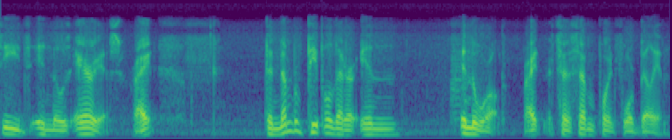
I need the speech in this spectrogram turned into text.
seeds in those areas, right? The number of people that are in in the world, right? It says 7.4 billion.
